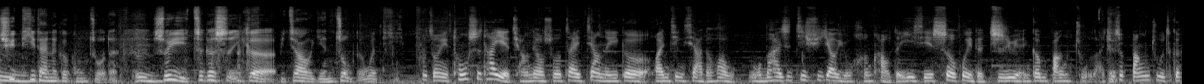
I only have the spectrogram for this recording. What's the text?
去替代那个工作的，嗯，所以这个是一个比较严重的问题。副总理同时他也强调说，在这样的一个环境下的话，我们还是继续要有很好的一些社会的资源。跟帮助了，就是帮助这个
